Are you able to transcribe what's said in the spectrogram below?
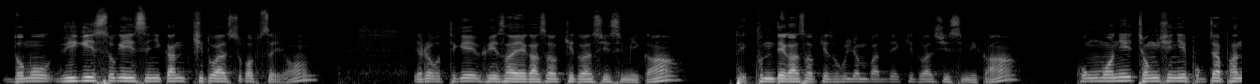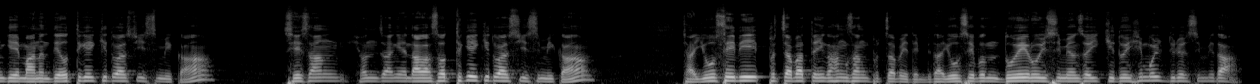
너무 위기 속에 있으니까 기도할 수가 없어요. 여러분 어떻게 회사에 가서 기도할 수 있습니까? 군대 가서 계속 훈련 받는데 기도할 수 있습니까? 공무원이 정신이 복잡한 게 많은데 어떻게 기도할 수 있습니까? 세상 현장에 나가서 어떻게 기도할 수 있습니까? 자, 요셉이 붙잡았더니 거 항상 붙잡아야 됩니다. 요셉은 노예로 있으면서 이 기도의 힘을 누렸습니다.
